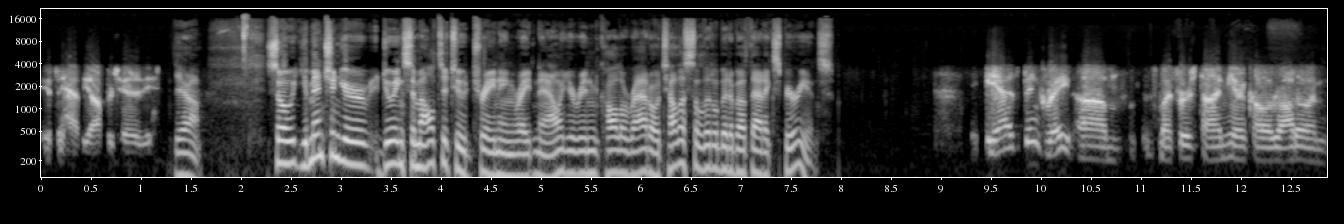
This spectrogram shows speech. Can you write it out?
if they have the opportunity. Yeah. So you mentioned you're doing some altitude training right now. You're in Colorado. Tell us a little bit about that experience. Yeah, it's been great. Um, it's my first time here in Colorado. and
